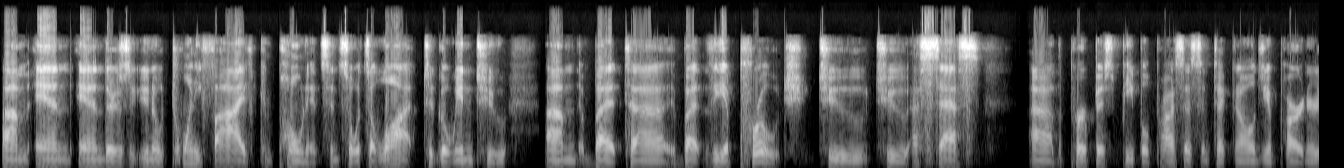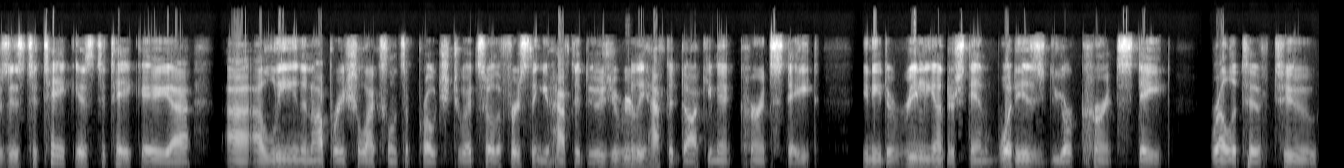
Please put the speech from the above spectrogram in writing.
Um, and and there's you know 25 components, and so it's a lot to go into. Um, but uh, but the approach to to assess uh, the purpose, people, process, and technology and partners is to take is to take a uh, a lean and operational excellence approach to it. So the first thing you have to do is you really have to document current state. You need to really understand what is your current state relative to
